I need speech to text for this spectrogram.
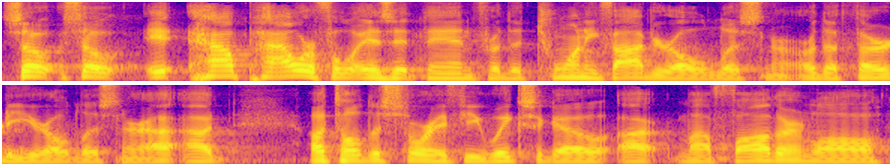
So, so it, how powerful is it then for the 25 year old listener or the 30 year old listener? I, I, I told this story a few weeks ago. Our, my father in law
